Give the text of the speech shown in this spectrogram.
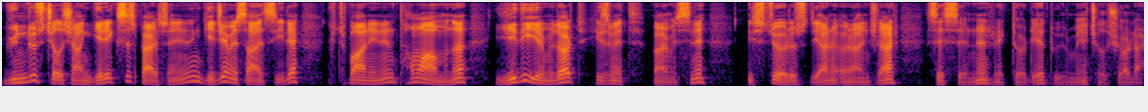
gündüz çalışan gereksiz personelin gece mesaisiyle kütüphanenin tamamını 7-24 hizmet vermesini istiyoruz diyen öğrenciler seslerini rektörlüğe duyurmaya çalışıyorlar.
